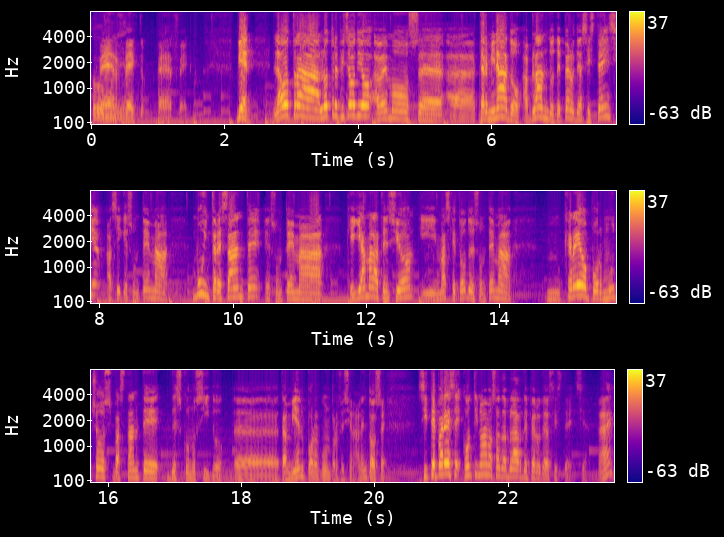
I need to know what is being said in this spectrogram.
Todo perfecto, bien. perfecto. Bien, la otra, el otro episodio habíamos eh, uh, terminado hablando de perros de asistencia, así que es un tema muy interesante, es un tema que llama la atención y más que todo es un tema, mm, creo, por muchos bastante desconocido, eh, también por algún profesional. Entonces, si te parece, continuamos a hablar de perros de asistencia. ¿eh?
